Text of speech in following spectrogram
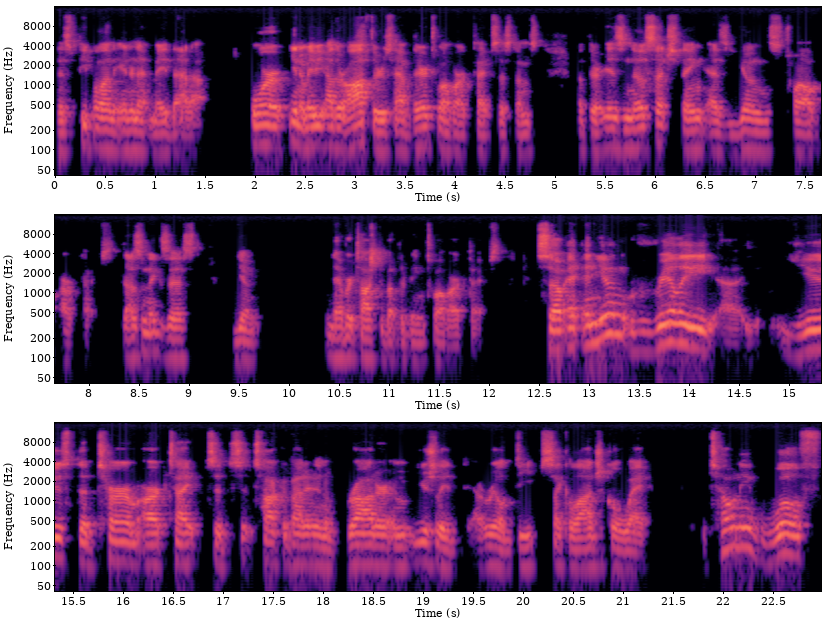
There's people on the internet made that up or you know maybe other authors have their 12 archetype systems but there is no such thing as jung's 12 archetypes doesn't exist jung never talked about there being 12 archetypes so and, and jung really uh, used the term archetype to, to talk about it in a broader and usually a real deep psychological way toni Wolff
